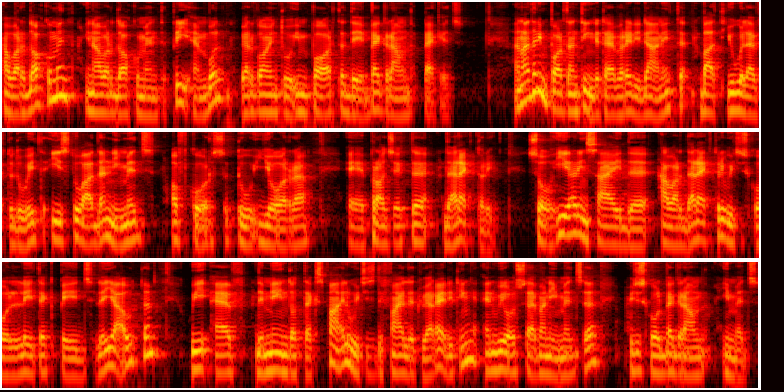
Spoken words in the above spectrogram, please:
our document, in our document preamble, we are going to import the background package. Another important thing that I've already done it, but you will have to do it, is to add an image, of course, to your uh, project directory. So here inside our directory, which is called LaTeX page layout, we have the main.tex file, which is the file that we are editing, and we also have an image, which is called background image.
